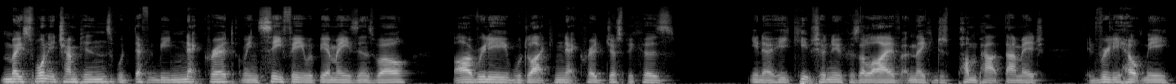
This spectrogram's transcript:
most wanted champions would definitely be Nekhret. I mean, Siphi would be amazing as well. I really would like Nekhret just because you know, he keeps your nukers alive and they can just pump out damage. It really helped me.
